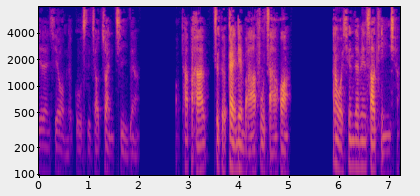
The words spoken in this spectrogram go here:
别人写我们的故事叫传记这样。他把他这个概念把它复杂化。那我先在这边稍停一下。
